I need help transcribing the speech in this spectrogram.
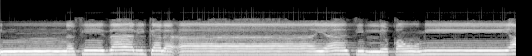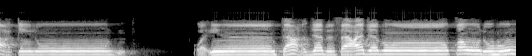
إن في ذلك لآيات لقوم يعقلون. وإن تعجب فعجب قولهم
